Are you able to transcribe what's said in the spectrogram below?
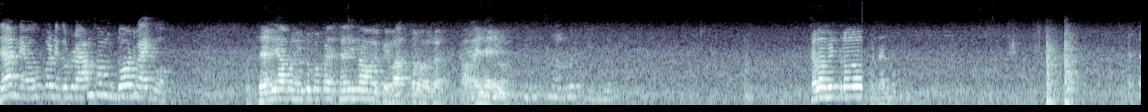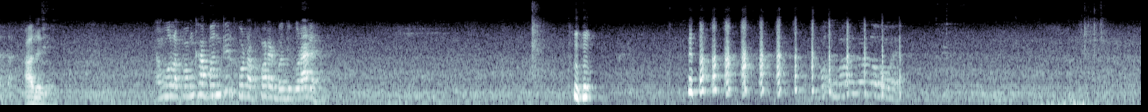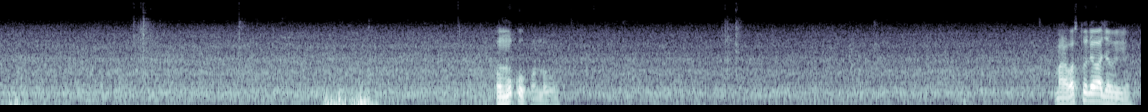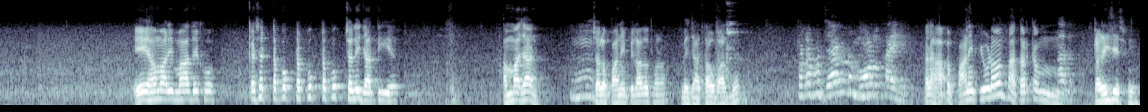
જા ને ઉપર ને આમ તો દોઢ વાગ્યો. થેલી આપો યુટ્યુબર પાસે થેલી ના હોય કે વાત કરો હા હાઈ ચલો મિત્રો. બધા આ દેખો આમ ઓલા પંખા બંધ કરી ખોટા ફરે બધું કરાલે હું મૂકું ફોન બહુ मारा वस्तु लेवा जवी है ये हमारी माँ देखो कैसे टपुक टपुक टपुक चली जाती है अम्मा જાન चलो પાણી પીલા દો થોડા. મેં जाता हूँ બાદ में फटाफट जाए तो થાય અરે હા પણ પાણી પીવડાવો ને પા તડકા ટળી જઈશ હું.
